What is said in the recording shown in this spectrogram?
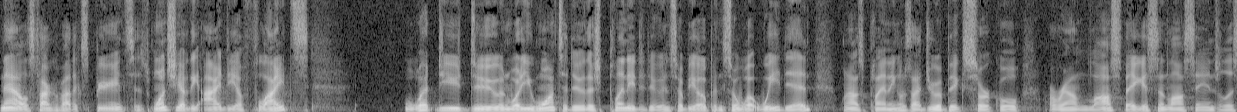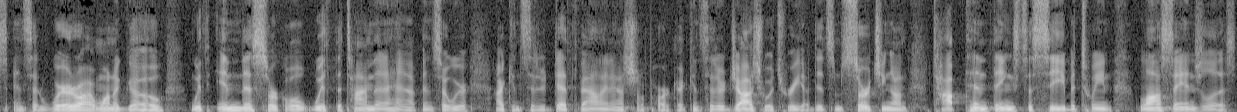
Now, let's talk about experiences. Once you have the idea of flights, what do you do and what do you want to do? There's plenty to do, and so be open. So, what we did when I was planning was I drew a big circle around Las Vegas and Los Angeles and said, where do I want to go within this circle with the time that I have? And so we were, I considered Death Valley National Park. I considered Joshua Tree. I did some searching on top 10 things to see between Los Angeles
